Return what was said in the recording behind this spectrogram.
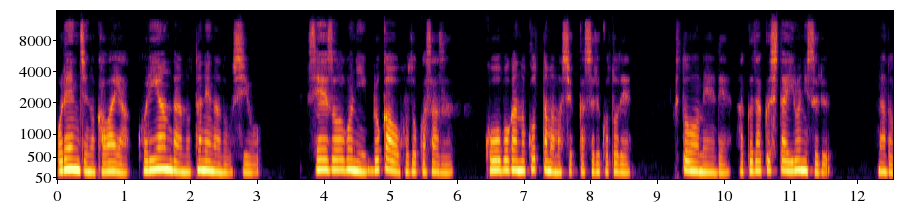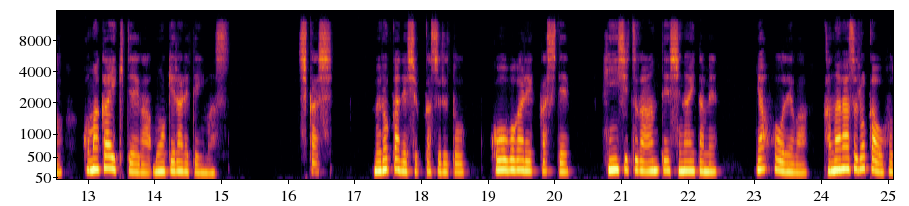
オレンジの皮やコリアンダーの種などを使用。製造後にろ過を施さず、酵母が残ったまま出荷することで、不透明で白濁した色にする、など細かい規定が設けられています。しかし、無ろ過で出荷すると酵母が劣化して品質が安定しないため、ヤッホーでは必ずろ過を施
